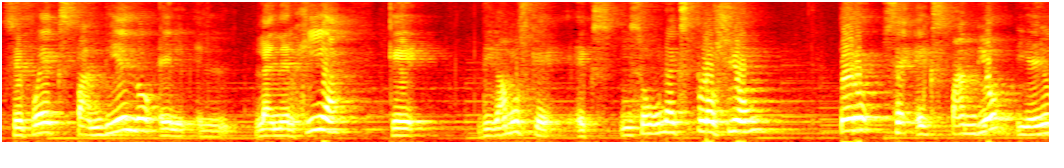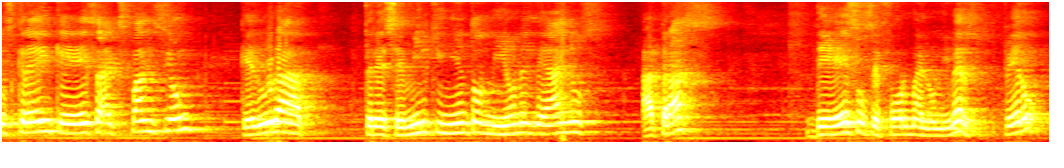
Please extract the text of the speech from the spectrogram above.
Se fue expandiendo la energía que, digamos que hizo una explosión, pero se expandió y ellos creen que esa expansión que dura 13.500 millones de años atrás, de eso se forma el universo. Pero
